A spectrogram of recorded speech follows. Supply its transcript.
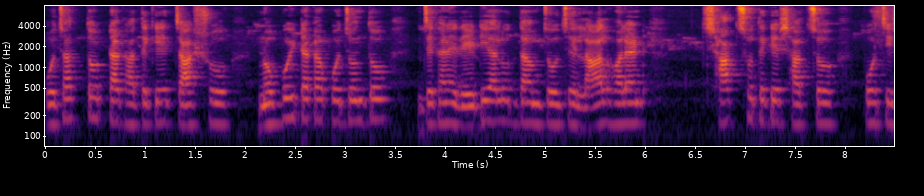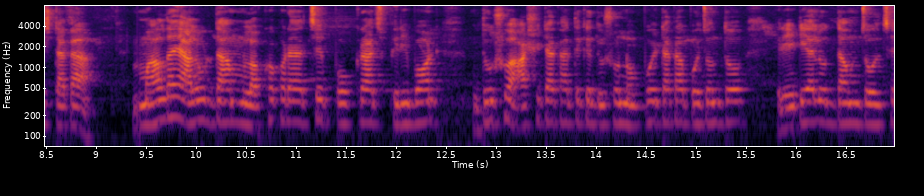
পঁচাত্তর টাকা থেকে চারশো নব্বই টাকা পর্যন্ত, যেখানে রেডি আলুর দাম চলছে লাল হল্যান্ড সাতশো থেকে সাতশো পঁচিশ টাকা। মালদায় আলুর দাম লক্ষ্য করা যাচ্ছে, পোকরাজ ফ্রি বন্ড দুশো আশি টাকা থেকে দুশো নব্বই টাকা পর্যন্ত। রেডি আলুর দাম চলছে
